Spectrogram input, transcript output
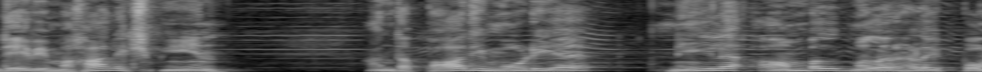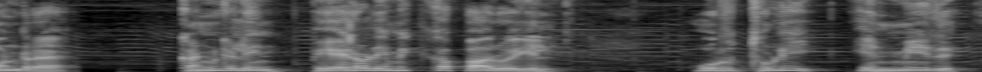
தேவி மகாலட்சுமியின் அந்த பாதி மூடிய நீல ஆம்பல் மலர்களைப் போன்ற கண்களின் பேரொளிமிக்க பார்வையில் ஒரு துளி என் மீது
